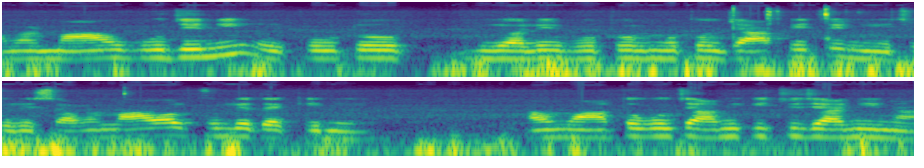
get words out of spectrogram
আমার মাও বোঝেনি, ওই কৌটো জলের বোতল মোতল যা পেয়েছে নিয়ে চলে এসে আমার মাও আর খুলে দেখেনি। আমার মা তো বলছে, আমি কিছু জানি না।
